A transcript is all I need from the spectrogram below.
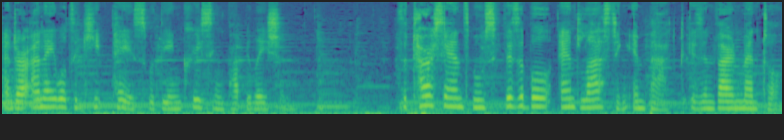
and are unable to keep pace with the increasing population. The tar sands' most visible and lasting impact is environmental.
